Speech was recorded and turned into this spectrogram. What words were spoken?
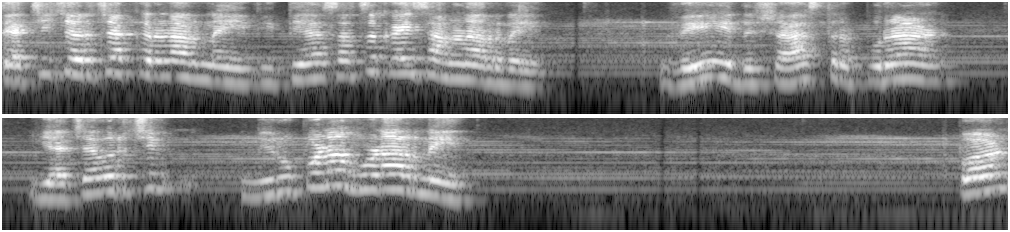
त्याची चर्चा करणार नाहीत. इतिहासाचं काही सांगणार नाहीत. वेद शास्त्र पुराण याच्यावरची निरूपण होणार नाहीत. पण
